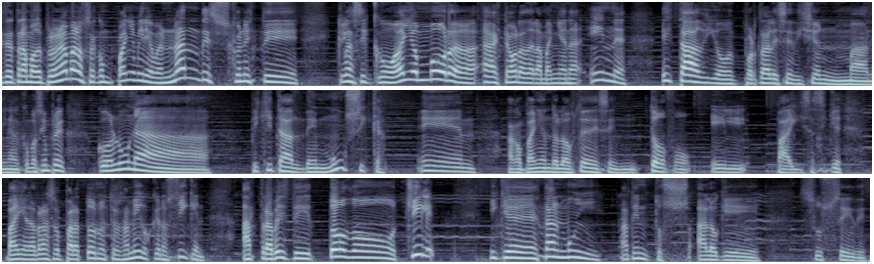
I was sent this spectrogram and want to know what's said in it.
Este tramo del programa nos acompaña Miriam Hernández con este clásico Hay Amor a esta hora de la mañana en Estadio Portales Edición Matinal. Como siempre, con una pizquita de música, em, acompañándolo a ustedes en todo el país. Así que vayan abrazos para todos nuestros amigos que nos siguen a través de todo Chile y que están muy atentos a lo que sucede.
